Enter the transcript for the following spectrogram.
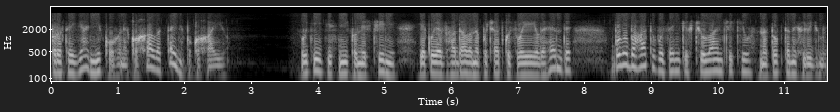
проте я нікого не кохала та й не покохаю. У тій тісній комірчині, яку я згадала на початку своєї легенди, було багато вузеньких чуланчиків, натоптаних людьми.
